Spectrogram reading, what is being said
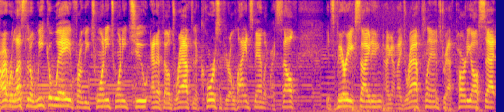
All right, we're less than a week away from the 2022 NFL draft. And of course, if you're a Lions fan like myself, it's very exciting. I got my draft plans, draft party all set.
